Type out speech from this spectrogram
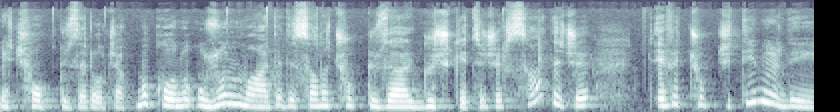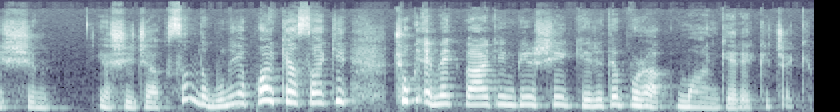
ve çok güzel olacak. Bu konu uzun vadede sana çok güzel güç getirecek. Sadece evet çok ciddi bir değişim yaşayacaksın da bunu yaparken sanki çok emek verdiğin bir şeyi geride bırakman gerekecek.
